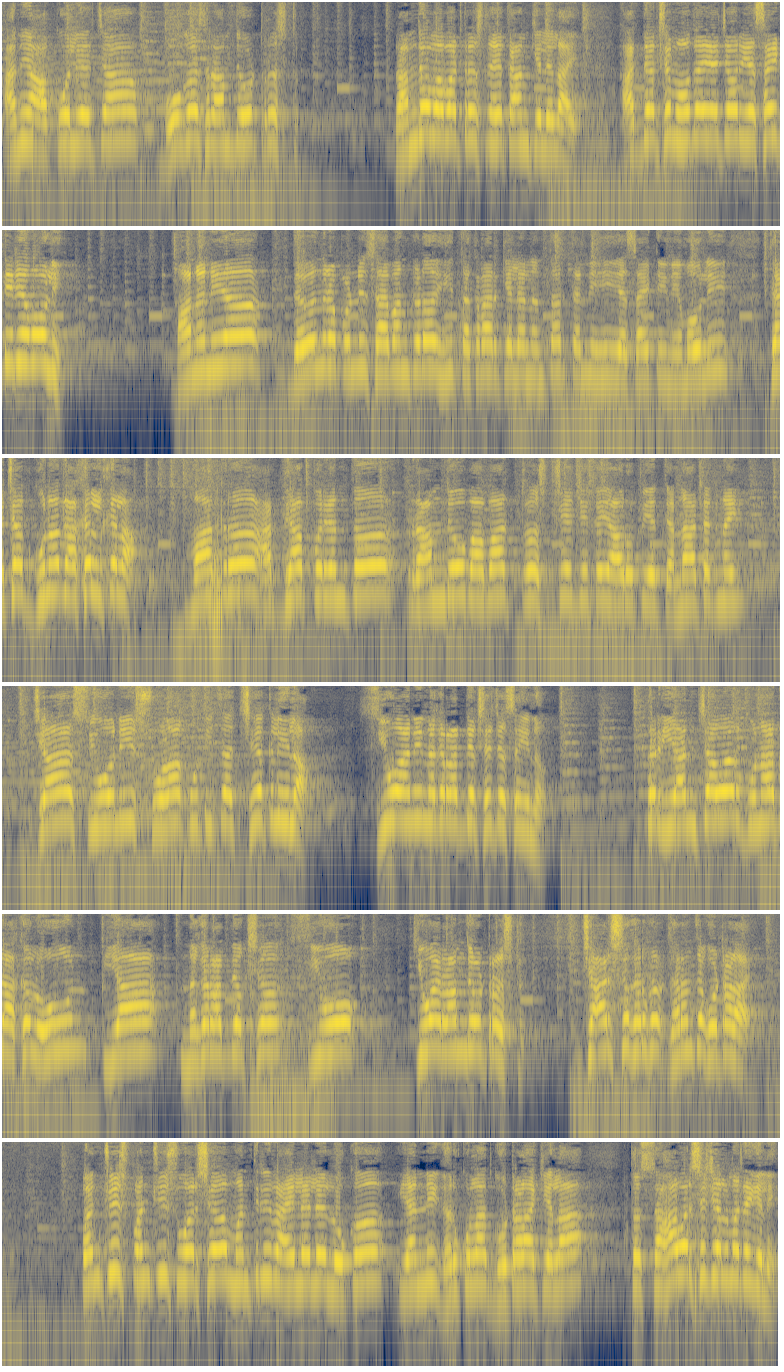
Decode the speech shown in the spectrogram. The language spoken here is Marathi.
आणि अकोल्याच्या बोगस रामदेव ट्रस्ट रामदेव बाबा ट्रस्टने हे काम केलेलं आहे. अध्यक्ष महोदय याच्यावर एस आय टी नेमवली माननीय देवेंद्र फडणवीस साहेबांकडे ही तक्रार केल्यानंतर त्यांनी ही एस आय टी नेमवली त्याच्यात गुन्हा दाखल केला. मात्र अद्यापपर्यंत रामदेव बाबा ट्रस्टचे जे काही आरोपी आहेत त्यांना अटक नाही. ज्या सीओनी सोळा कोटीचा चेक लिहिला सीओ आणि नगराध्यक्षाच्या सहीनं तर यांच्यावर गुन्हा दाखल होऊन या नगराध्यक्ष सीओ किंवा रामदेव ट्रस्ट चारशे घर घरांचा घोटाळा आहे. पंचवीस पंचवीस वर्ष मंत्री राहिलेले लोक यांनी घरकुलात घोटाळा केला तर सहा वर्ष जेलमध्ये गेले.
